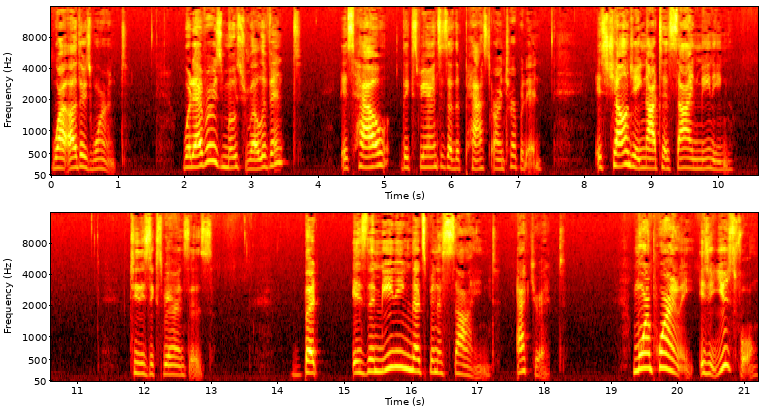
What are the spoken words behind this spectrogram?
while others weren't. Whatever is most relevant is how the experiences of the past are interpreted. It's challenging not to assign meaning to these experiences. But is the meaning that's been assigned accurate? More importantly, is it useful?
